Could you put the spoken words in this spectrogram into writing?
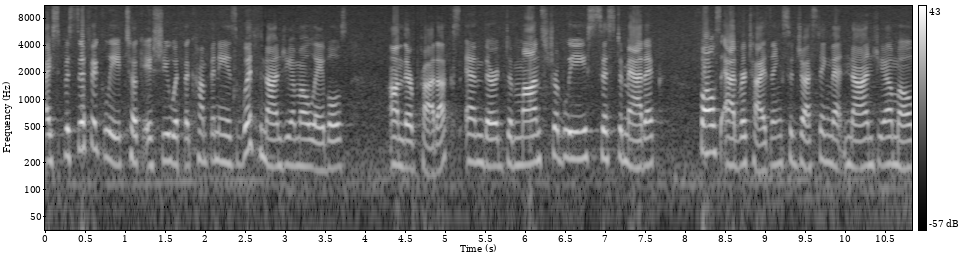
I specifically took issue with the companies with non-GMO labels on their products and their demonstrably systematic false advertising suggesting that non-GMO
